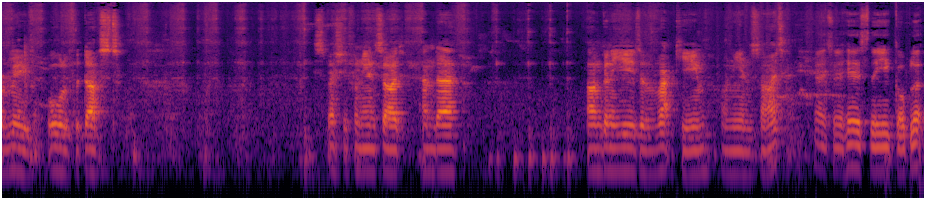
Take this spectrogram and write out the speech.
remove all of the dust, especially from the inside, and uh, I'm going to use a vacuum on the inside. Okay, so here's the goblet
